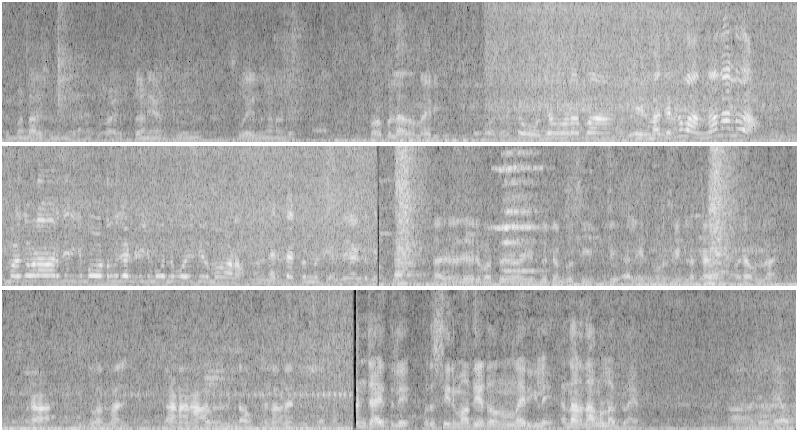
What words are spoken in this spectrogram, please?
സിനിമേണ്ട ആവശ്യമില്ല നമുക്ക് അടുത്താണെങ്കിൽ അടുത്ത് നിന്ന് സുഖമായിരുന്നു കാണാമല്ലോ കുഴപ്പമില്ല നന്നായിരിക്കും. അതൊരു ചോദ്യം ഉള്ളടപ്പാ സിനിമ തിയേറ്റർ വന്നാൽ നല്ലതാ. നമ്മൾക്ക് ഇവിടെ വെറുതെ ഓട്ടം കണ്ടിരിക്കുമ്പോൾ ഒന്ന് പോയി സിനിമ കാണാം. അതിൽ തെറ്റൊന്നുമില്ല. അതായത് ഒരു പത്ത് ഇരുന്നൂറ്റമ്പത് സീറ്റിൽ അല്ലെങ്കിൽ ഇരുന്നൂറ് സീറ്റിലൊക്കെ വരാവുന്ന ഒരാ ഇത് വന്നാൽ കാണാൻ ആളുകൾ ഉണ്ടാവും എന്നാണ് എന്റെ വിശ്വാസം. പഞ്ചായത്തിൽ ഒരു സിനിമാ തിയേറ്റർ നന്നായിരിക്കില്ലേ? എന്താണ് താങ്കളുടെ അഭിപ്രായം? അടിപൊളിയാവും.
